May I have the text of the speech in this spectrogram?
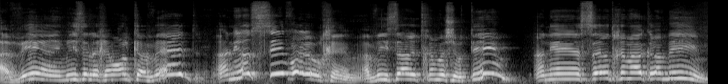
אבי העמיס עליכם עול כבד? אני אוסיף עליכם אבי ייסר אתכם בשוטים? אני אייסר אתכם מהקרבים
